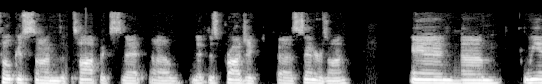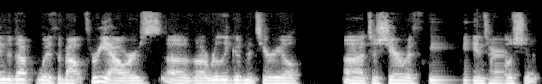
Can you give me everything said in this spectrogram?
focused on the topics that uh, that this project uh, centers on. And um, we ended up with about three hours of uh, really good material uh, to share with the entire fellowship.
